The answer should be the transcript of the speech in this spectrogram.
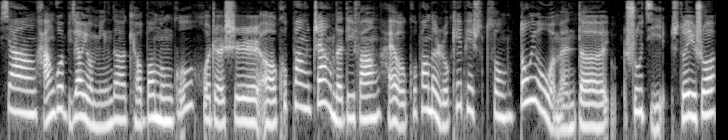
像韩国比较有名的 k y o b o m n g u 或者是呃 Coupang 这样的地方，还有 Coupang 的 Rocket 配送都有我们的书籍，所以说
